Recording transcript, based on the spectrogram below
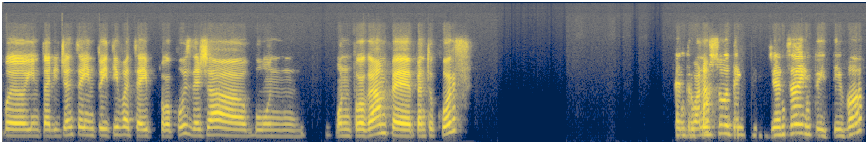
uh, inteligență intuitivă. Ți-ai propus deja un un program pe, pentru curs? Pentru Oana? cursul de inteligență intuitivă.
